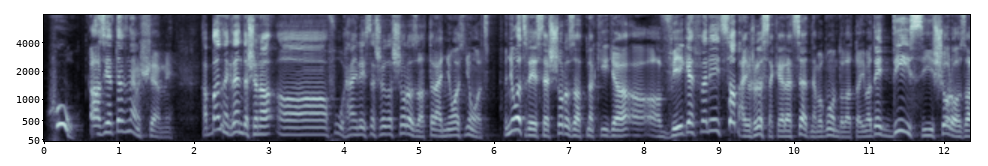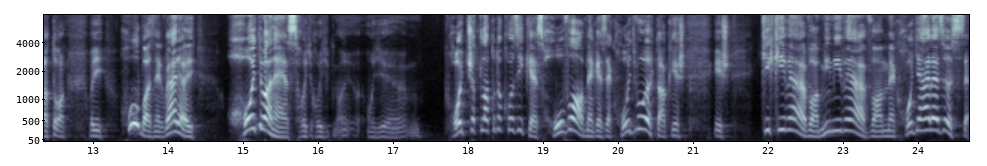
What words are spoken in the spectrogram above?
hú, azért ez nem semmi. Hát bazdmeg rendesen a, a fú, hány részes ez a sorozat? Talán 8-8. A 8 részes sorozatnak így a, a, a vége felé egy szabályos össze kellett szednem a gondolataimat. Egy DC sorozaton, hogy hú, bazdmeg, várja, hogy hogy van ez, hogy, hogy, hogy, hogy, hogy csatlakozik ez, hova, meg ezek hogy voltak, és, és ki kivel van, mi mivel van, meg hogy áll ez össze?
